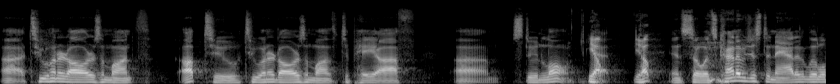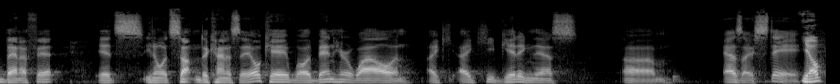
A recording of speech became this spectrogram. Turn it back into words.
uh, two hundred dollars a month, up to two hundred dollars a month to pay off um, student loan. Yep. debt. Yep. And so it's kind of just an added little benefit. It's you know it's something to kind of say, okay, well I've been here a while and I, I keep getting this um, as I stay. Yep.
